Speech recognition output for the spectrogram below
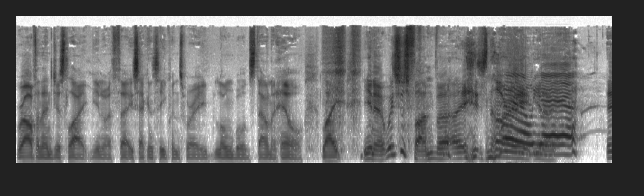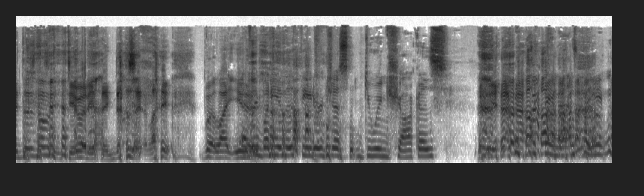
rather than just like, you know, a 30 second sequence where he longboards down a hill, like, you know, which is fun, but uh, it's not Hell really, you know, yeah! it does, doesn't do anything, does it? Like, but like, you know, Everybody in the theater just doing shakas. During that scene.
